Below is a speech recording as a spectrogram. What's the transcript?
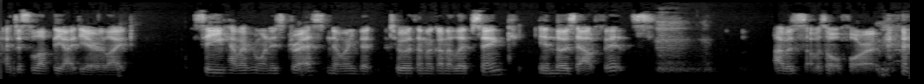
I just love the idea, of like seeing how everyone is dressed, knowing that two of them are going to lip sync in those outfits. I was I was all for it.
